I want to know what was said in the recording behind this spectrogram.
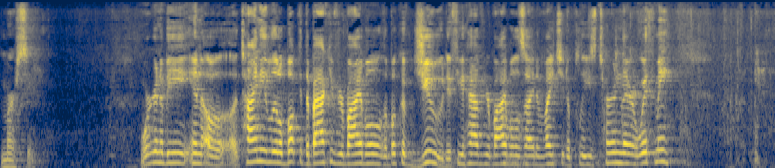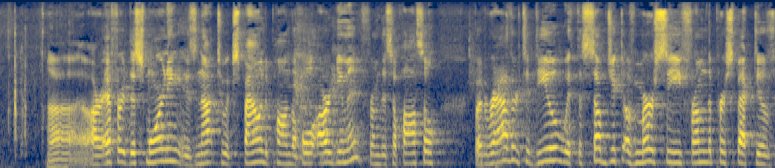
mercy. We're going to be in a, a, tiny little book at the back of your Bible, the book of Jude. If you have your Bibles, I'd invite you to please turn there with me. Uh, our effort this morning is not to expound upon the whole argument from this apostle, but rather to deal with the subject of mercy from the perspective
